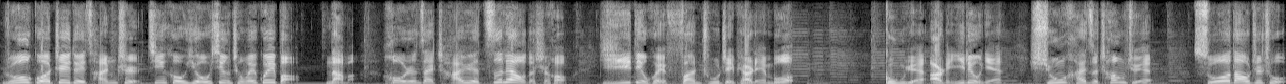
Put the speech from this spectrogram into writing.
如果这对残翅今后有幸成为瑰宝，那么后人在查阅资料的时候，一定会翻出这篇联播。公元二零一六年，熊孩子猖獗，所到之处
